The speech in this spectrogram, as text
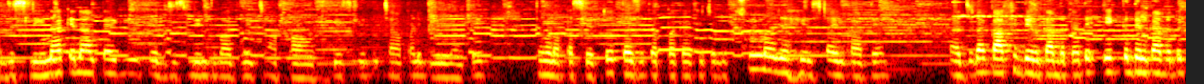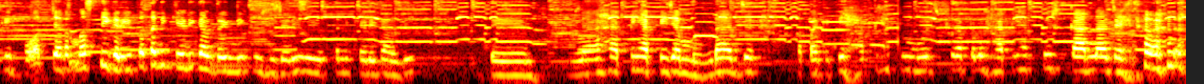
ਜਸਲੀਨ ਆ ਕੇ ਨਾਲ ਪੈ ਗਈ, ਫਿਰ ਜਸਲੀਨ ਤੋਂ ਬਾਅਦ ਵਿੱਚ ਆਪਾਂ ਉੱਠ ਗਏ ਸੀਗੇ ਤੇ ਚਾਹ ਪਾਣੀ ਪੀਣ ਲੱਗ ਪਏ ਤੇ ਹੁਣ ਆਪਾਂ ਸਿਰ ਧੋਤਾ ਸੀ ਤੇ ਆਪਾਂ ਕਹਿ ਕੇ ਚਲੋ ਸੋਹਣਾ ਜਿਹਾ ਹੇਅਰ ਸਟਾਈਲ ਕਰਦੇ ਹਾਂ। ਅੱਜ ਨਾ ਕਾਫੀ ਦਿਲ ਕਰਦਾ ਪਿਆ ਤੇ ਇੱਕ ਦਿਲ ਕਰਦਾ ਪਿਆ ਕਿ ਬਹੁਤ ਜ਼ਿਆਦਾ ਮਸਤੀ ਕਰੀ, ਪਤਾ ਨਹੀਂ ਕਿਹੜੀ ਗੱਲ ਤੋਂ ਇੰਨੀ ਖੁਸ਼ੀ ਜਿਹੜੀ ਹੋਈ, ਪਤਾ ਨਹੀਂ ਕਿਹੜੀ ਗੱਲ ਦੀ। ਤੇ ਹੈਪੀ ਹੈਪੀ ਜਿਹਾ ਮੂਡ ਆ ਅੱਜ। ਆਪਾਂ ਕਿਉਂਕਿ ਹੈਪੀ ਹੈਪੀ ਮੂਡ ਫਿਰ ਆਪਾਂ ਨੂੰ ਹੈਪੀ ਹੈਪੀ ਕੁਝ ਕਰਨਾ ਚਾਹੀਦਾ। ਹੈ ਨਾ।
